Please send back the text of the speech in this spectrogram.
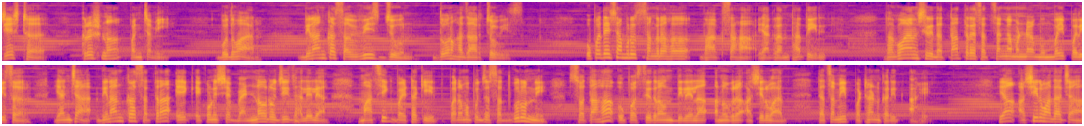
ज्येष्ठ कृष्ण पंचमी बुधवार दिनांक सव्वीस जून दोन हजार चोवीस. उपदेशामृत संग्रह भाग सहा या ग्रंथातील भगवान श्री दत्तात्रय सत्संग मंडळ मुंबई परिसर यांच्या दिनांक सतरा एक एकोणीसशे ब्याण्णव रोजी झालेल्या मासिक बैठकीत परमपूज्य सद्गुरूंनी स्वतः उपस्थित राहून दिलेला अनुग्रह आशीर्वाद त्याचं मी पठण करीत आहे. या आशीर्वादाच्या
